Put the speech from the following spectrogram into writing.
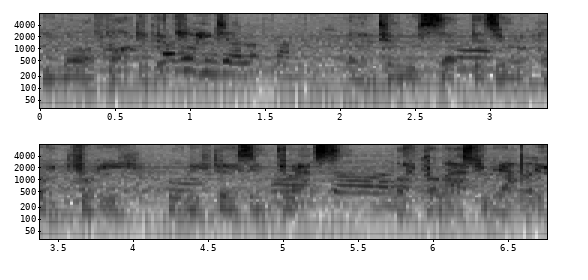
Oh, oh, oh. You've all fought a good fight, do a lot of damage. but until we set the zero point free, we'll be facing threats oh God. like the last reality.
